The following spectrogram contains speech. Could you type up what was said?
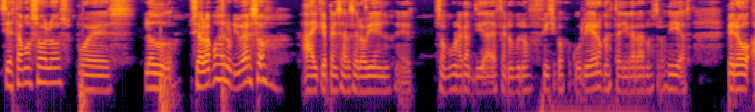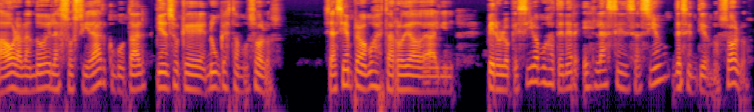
Si estamos solos, pues lo dudo. Si hablamos del universo, hay que pensárselo bien. Eh, somos una cantidad de fenómenos físicos que ocurrieron hasta llegar a nuestros días. Pero ahora, hablando de la sociedad como tal, pienso que nunca estamos solos. O sea, siempre vamos a estar rodeados de alguien. Pero lo que sí vamos a tener es la sensación de sentirnos solos.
